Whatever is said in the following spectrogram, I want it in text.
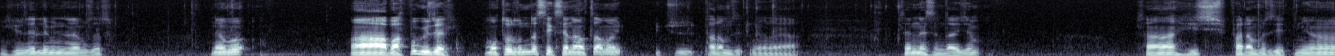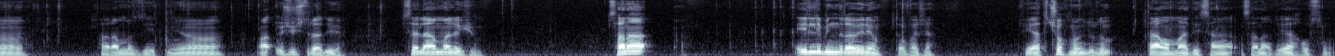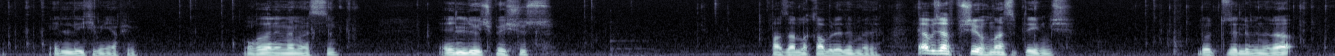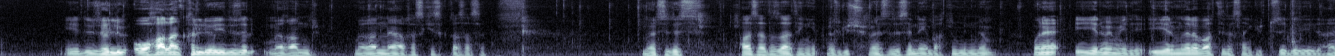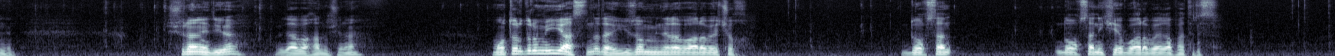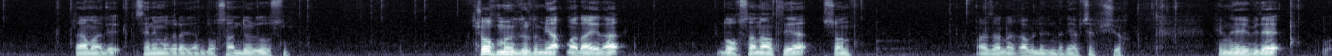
250 bin liramız var. Ne bu? Aa bak bu güzel. Motor durumda 86 ama 300 paramız yetmiyor ona ya. Sen nesin dayıcım? Sana hiç paramız yetmiyor. Paramız yetmiyor. 63 lira diyor. Selamun aleyküm. Sana 50 bin lira veriyorum Tofaş'a. Fiyatı çok mu öldürdüm? Tamam hadi sana sana kıyak olsun. 52 bin yapayım. O kadar inemezsin. 53 500. Pazarlık kabul edilmedi. Yapacak bir şey yok. Nasip değilmiş. 450 bin lira. 750 oha lan Clio 750 Megan Megan ne arkası kesik kasası. Mercedes. Passat'a zaten yetmez güç. Mercedes'e neye baktım bilmiyorum. Bu ne? i20 miydi? i20'lere baktıydık sanki 350 idi. Aynen. Şuna ne diyor? Bir daha bakalım şuna. Motor durumu iyi aslında da 110 bin lira bu arabaya çok. 90 92'ye bu arabayı kapatırız. Tamam hadi seni mi kıracağım 94 olsun. Çok mu öldürdüm yapma dayı la. 96'ya son. Pazarlık kabul edilmedi. Yapacak bir şey yok. Şimdi bir de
